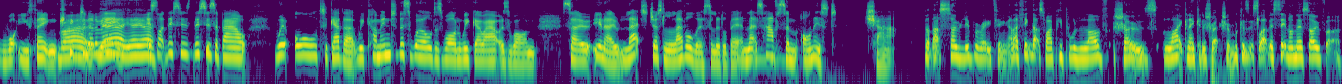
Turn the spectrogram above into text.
what you think. Do you know what I Right. mean? Yeah, yeah, yeah. It's like this is this is about we're all together. We come into this world as one, we go out as one. So, you know, let's just level this a little bit and let's have some honest chat. But that's so liberating. And I think that's why people love shows like Naked Attraction because it's like they're sitting on their sofa,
